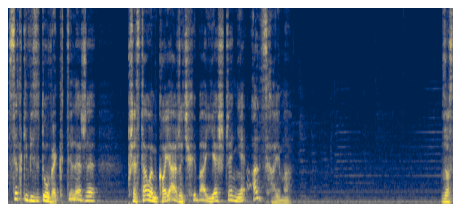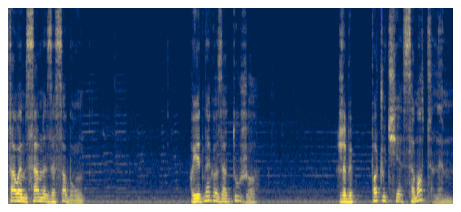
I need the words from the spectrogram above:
setki wizytówek, tyle że przestałem kojarzyć chyba jeszcze nie Alzheima. Zostałem sam ze sobą. O jednego za dużo, żeby poczuć się samotnym.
